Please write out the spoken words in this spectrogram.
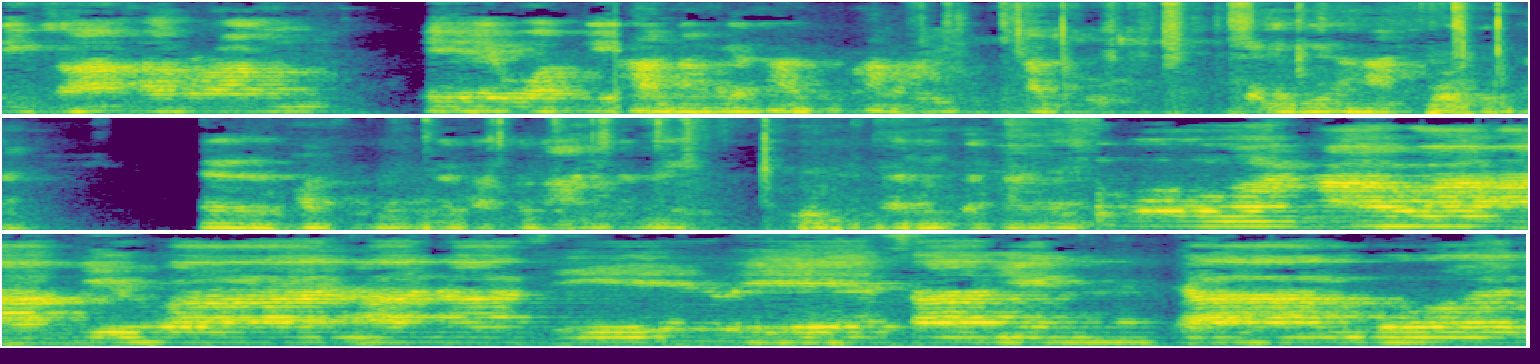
ติสาคารังเอวะเมทานังยาทานทุกข้างบริทันตุเป็นมีอาหารช่วยถึงกันเออพร โอหันวารให้โอภาวะอภิวาทนาสีลิสานิจังพุตร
